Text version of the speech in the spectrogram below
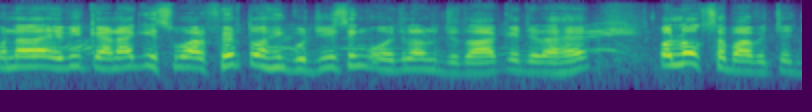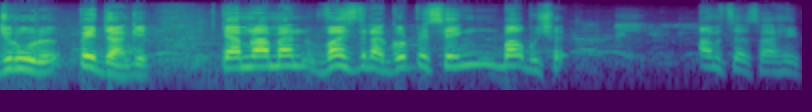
ਉਹਨਾਂ ਦਾ ਇਹ ਵੀ ਕਹਿਣਾ ਕਿ ਇਸ ਵਾਰ ਫਿਰ ਤੋਂ ਅਸੀਂ ਗੁਰਜੀਤ ਸਿੰਘ ਔਜਲਾ ਨੂੰ ਜਿਤਾ ਕੇ ਜਿਹੜਾ ਹੈ, ਉਹ ਲੋਕ ਸਭਾ ਵਿੱਚ ਜ਼ਰੂਰ ਭੇਜਾਂਗੇ। ਕੈਮਰਾਮੈਨ ਵੰਸ਼ ਗੁਰਪ੍ਰੀਤ ਸਿੰਘ, ਬਾਬੂ ਸ਼ਾਹ, ਅੰਮ੍ਰਿਤਸਰ ਸਾਹਿਬ।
